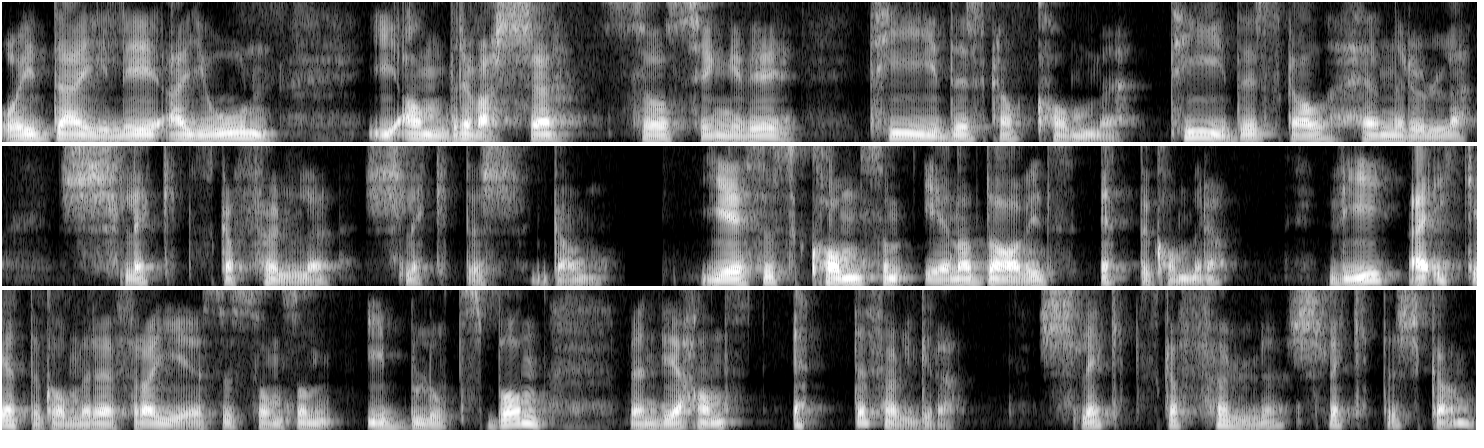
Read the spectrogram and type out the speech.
og i Deilig er jorden, i andre verset, så synger vi Tider skal komme, tider skal henrulle, slekt skal følge slekters gang. Jesus kom som en av Davids etterkommere. Vi er ikke etterkommere fra Jesus sånn som i blodsbånd, men vi er hans etterfølgere. Slekt skal følge slekters gang.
